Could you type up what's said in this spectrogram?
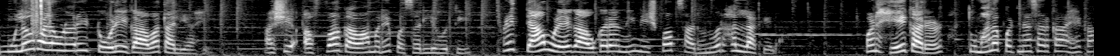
मुलं वळवणारी टोळी गावात आली आहे. अशी अफवा गावामध्ये पसरली होती आणि त्यामुळे गावकऱ्यांनी निष्पाप साधूंवर हल्ला केला. पण हे कारण तुम्हाला पटण्यासारखं आहे का?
